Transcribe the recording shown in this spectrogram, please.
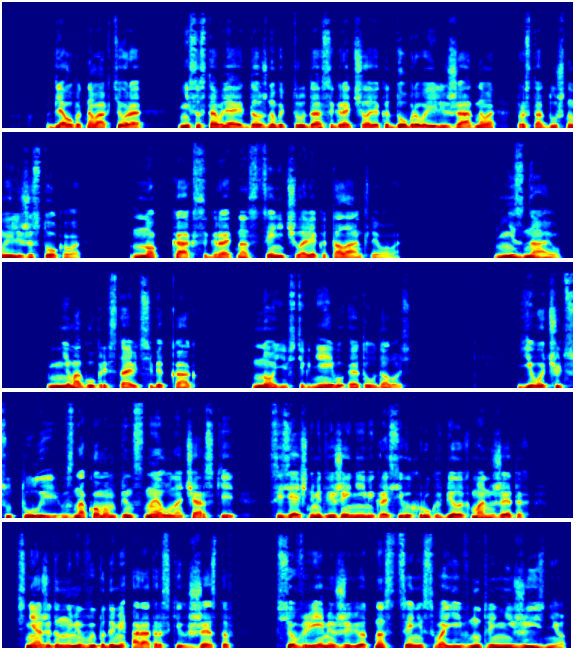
Для опытного актера не составляет, должно быть, труда сыграть человека доброго или жадного, простодушного или жестокого. Но как сыграть на сцене человека талантливого? Не знаю. Не могу представить себе, как, но Евстигнееву это удалось. Его чуть сутулый, в знакомом пенсне Луначарский, с изящными движениями красивых рук в белых манжетах, с неожиданными выпадами ораторских жестов, все время живет на сцене своей внутренней жизнью.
